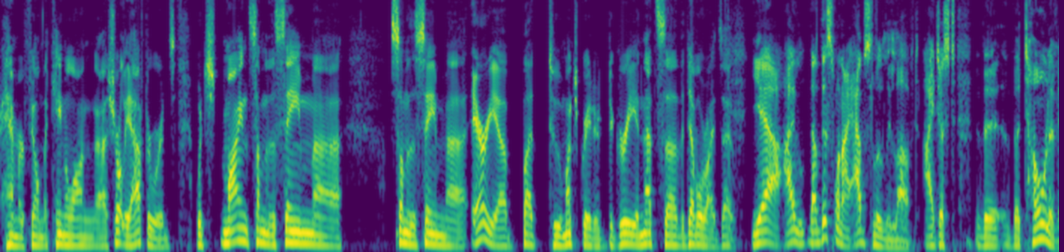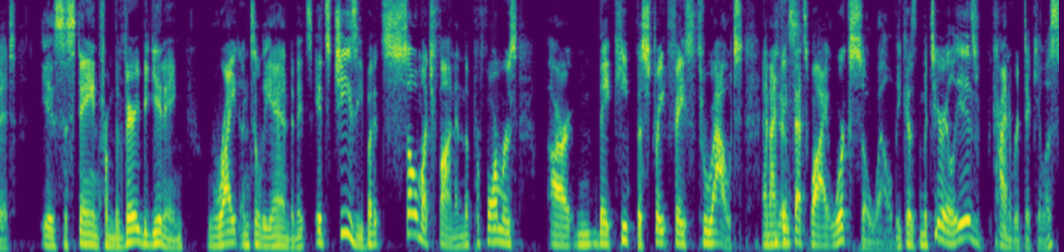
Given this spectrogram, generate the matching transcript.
Hammer film that came along uh, shortly afterwards, which mined some of the same. Uh, some of the same uh, area, but to a much greater degree, and that's uh, the Devil Rides Out. Yeah, I now this one I absolutely loved. I just the the tone of it is sustained from the very beginning right until the end and it's it's cheesy but it's so much fun and the performers are they keep the straight face throughout and i think that's why it works so well because the material is kind of ridiculous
